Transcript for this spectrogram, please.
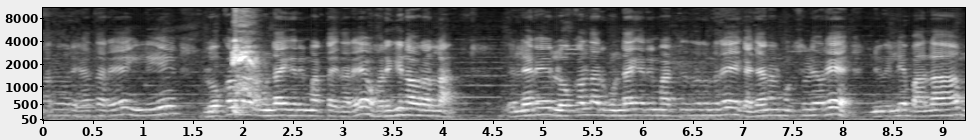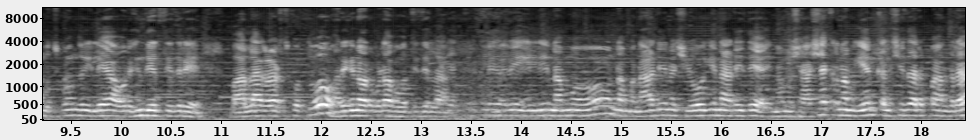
ಮತ್ತು ಅವ್ರು ಹೇಳ್ತಾರೆ, ಇಲ್ಲಿ ಲೋಕಲ್ ಗುಂಡಾಗಿರಿ ಮಾಡ್ತಾ ಇದ್ದಾರೆ ಹೊರಗಿನವರಲ್ಲ. ಎಲ್ಲರೇ ಲೋಕಲ್ದವ್ರು ಗುಂಡಾಗಿರಿ ಮಾಡ್ತಿದ್ರಂದ್ರೆ ಗಜಾನನ ಮಕ್ಸುಳಿ ಅವರೇ ನೀವು ಇಲ್ಲೇ ಬಾಲ ಮುಚ್ಕೊಂಡು ಇಲ್ಲೇ ಅವ್ರ ಹಿಂದೆ ಇರ್ತಿದ್ರಿ. ಬಾಲ ಅಳಾಡ್ಸ್ಕೊತು ಹೊರಗಿನವ್ರು ಕೂಡ ಹೋಗ್ತಿದ್ದಿಲ್ಲ. ಇಲ್ಲಿ ನಮ್ಮ ನಮ್ಮ ನಾಡಿನ ಶಿವೋಗಿ ನಾಡಿದೆ. ನಮ್ಮ ಶಾಸಕರು ನಮ್ಗೆ ಏನು ಕಲಿಸಿದಾರಪ್ಪ ಅಂದ್ರೆ,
